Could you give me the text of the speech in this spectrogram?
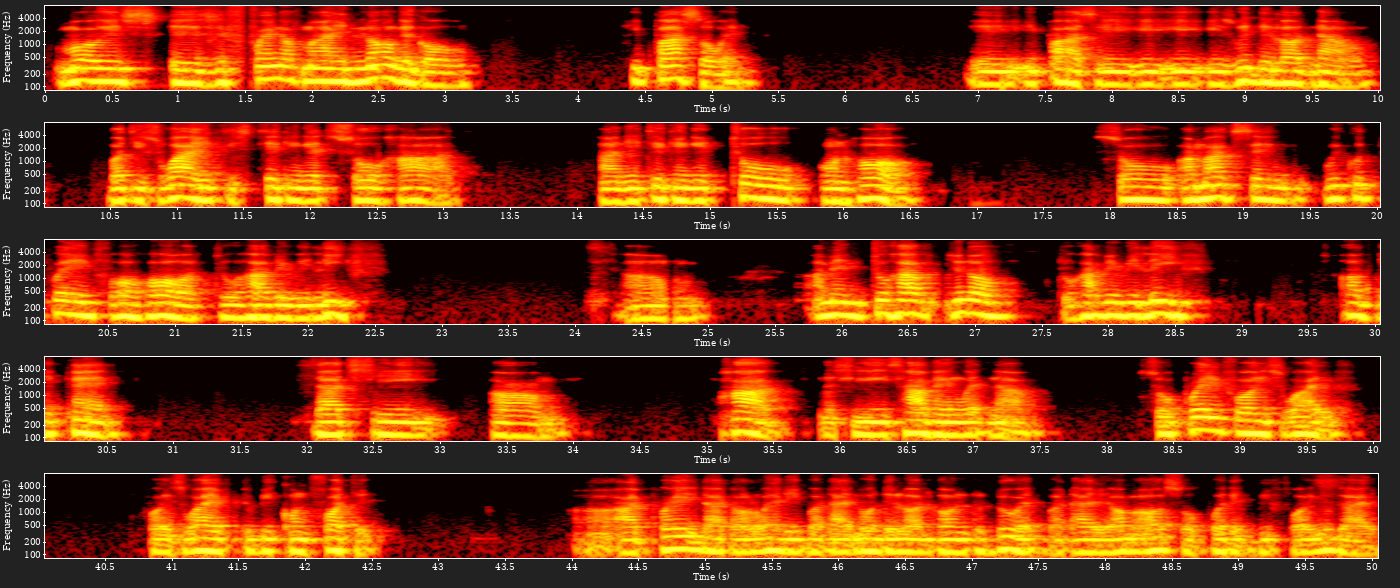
Maurice is a friend of mine long ago. He passed away. He, he passed. He, he, he- he's with the Lord now, but his wife is taking it so hard and he's taking it toll on her. So I'm asking we could pray for her to have a relief. Um, I mean, to have, you know, to have a relief of the pain that she um, had, that she is having right now. So pray for his wife, for his wife to be comforted. Uh, I pray that already, but I know the Lord going to do it. But I am also put it before you guys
